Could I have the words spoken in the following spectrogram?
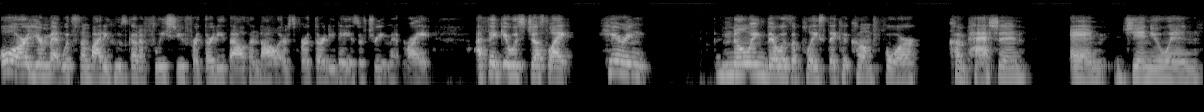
or you're met with somebody who's going to fleece you for $30,000 for 30 days of treatment, right? I think it was just like hearing knowing there was a place they could come for compassion and genuine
